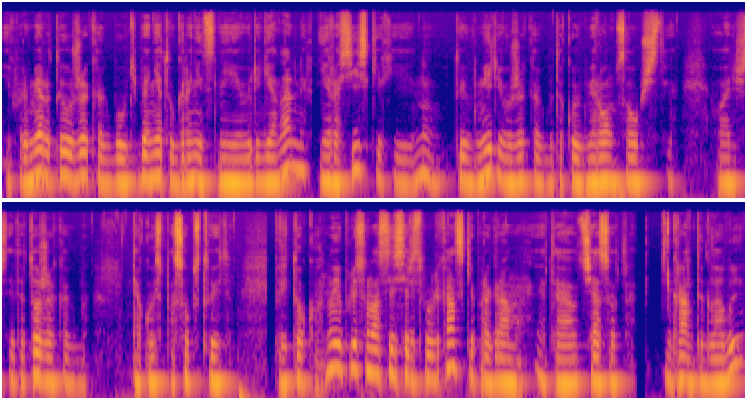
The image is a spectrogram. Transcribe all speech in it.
И, к примеру, ты уже как бы у тебя нету границ ни региональных, ни российских, и ну, ты в мире уже как бы такой в мировом сообществе варишься. Это тоже как бы такой способствует притоку. Ну и плюс у нас есть республиканские программы. Это вот сейчас вот гранты главы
